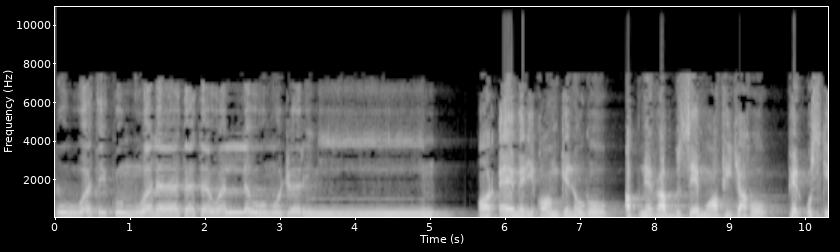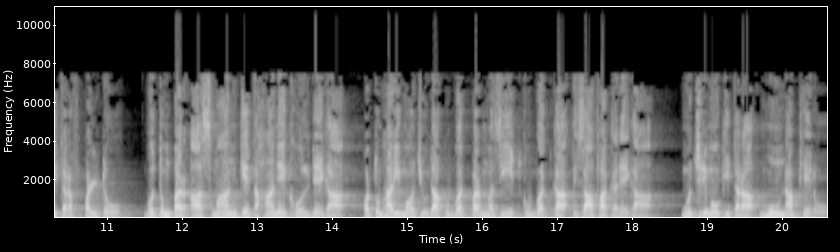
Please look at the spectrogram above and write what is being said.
قُوَّتِكُمْ وَلَا تَتَوَلَّوْا مُجْرِمِينَ. اور اے میری قوم کے لوگو، اپنے رب سے معافی چاہو، پھر اس کی طرف پلٹو، وہ تم پر آسمان کے دہانے کھول دے گا اور تمہاری موجودہ قوت پر مزید قوت کا اضافہ کرے گا۔ مجرموں کی طرح منہ نہ پھیرو۔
